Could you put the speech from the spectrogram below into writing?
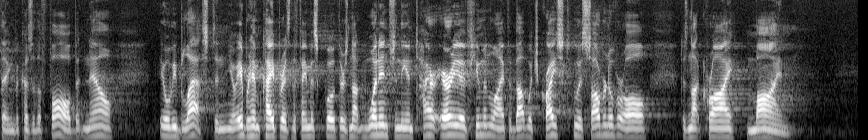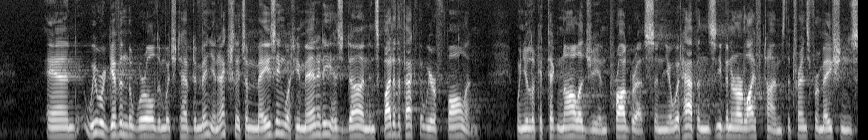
thing because of the fall, but now it will be blessed. And you know, Abraham Kuyper has the famous quote, there's not one inch in the entire area of human life about which Christ, who is sovereign over all, does not cry, mine. And we were given the world in which to have dominion. And actually, it's amazing what humanity has done, in spite of the fact that we are fallen. When you look at technology and progress, and you know, what happens even in our lifetimes, the transformations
